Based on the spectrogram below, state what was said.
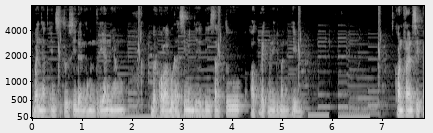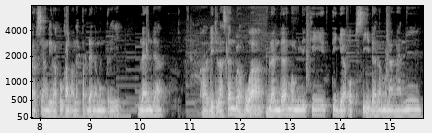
banyak institusi dan kementerian yang berkolaborasi menjadi satu Outbreak Management Team. Konferensi pers yang dilakukan oleh Perdana Menteri Belanda uh, dijelaskan bahwa Belanda memiliki tiga opsi dalam menangani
